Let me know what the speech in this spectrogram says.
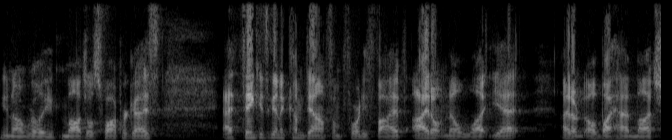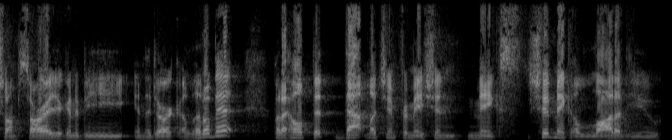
you know, really module swapper guys. I think it's going to come down from 45. I don't know what yet. I don't know by how much. So I'm sorry you're going to be in the dark a little bit, but I hope that that much information makes should make a lot of you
